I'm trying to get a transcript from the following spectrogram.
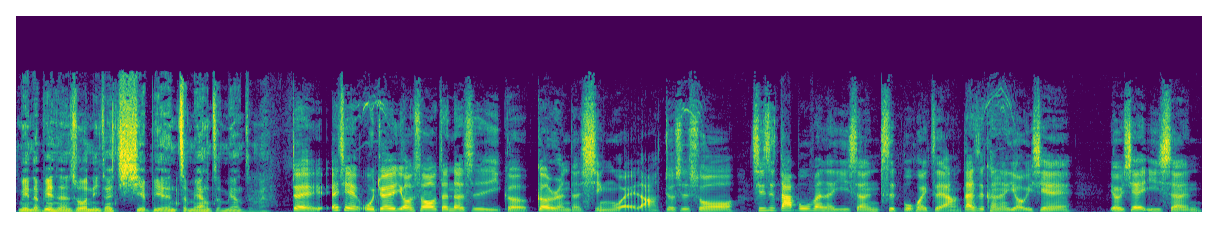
免得变成说你在写别人怎么样怎么样怎么样。对，而且我觉得有时候真的是一个个人的行为啦，就是说，其实大部分的医生是不会这样，但是可能有一些有一些医生。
